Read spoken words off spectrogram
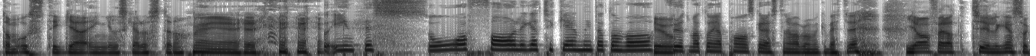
de ostiga engelska rösterna. Så inte så farliga tycker jag ändå inte att de var. Jo. Förutom att de japanska rösterna var bra mycket bättre. Ja, för att tydligen så,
